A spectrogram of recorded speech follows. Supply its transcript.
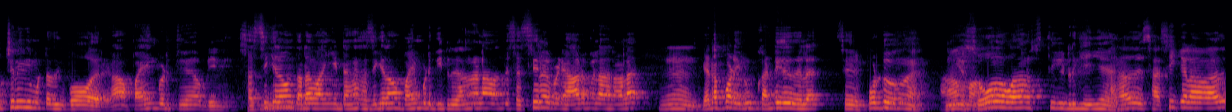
உச்சநீதிமன்றத்துக்கு போவாரு. நான் பயன்படுத்துவேன் அப்படின்னு. சசிகலாவும் தடை வாங்கிட்டாங்க. சசிகலாவும் பயன்படுத்திட்டு இருக்காங்க. ஆனா வந்து சசிகலா இப்படி யாருமே இல்லாதனால எடப்பாடி குரூப் கண்டுக்கிறது இல்ல சரி போட்டுக்கோங்க. நீங்க. சோலோவா தான் சுத்திக்கிட்டு இருக்கீங்க. அதாவது சசிகலாவாவது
